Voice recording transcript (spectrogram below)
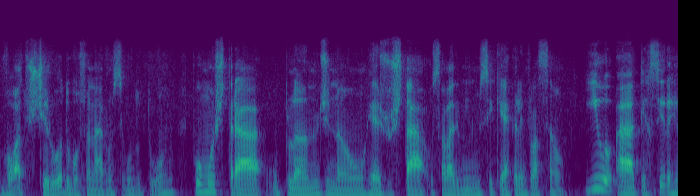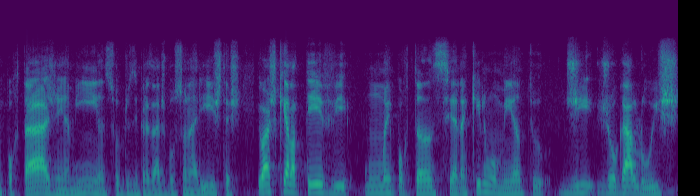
votos tirou do Bolsonaro no segundo turno, por mostrar o plano de não reajustar o salário mínimo sequer pela inflação. E a terceira reportagem, a minha, sobre os empresários bolsonaristas, eu acho que ela teve uma importância naquele momento de jogar luz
